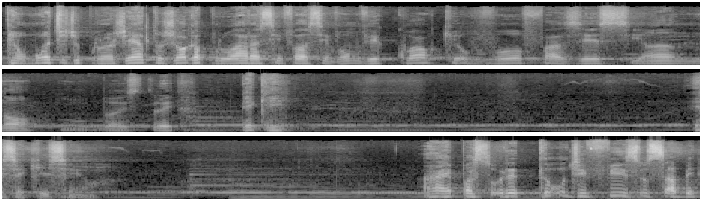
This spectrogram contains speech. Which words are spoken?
Tem um monte de projeto, joga para o ar assim, fala assim: vamos ver qual que eu vou fazer esse ano. Um, dois, três. Peguei. Esse aqui, Senhor. Ai, pastor, é tão difícil saber.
